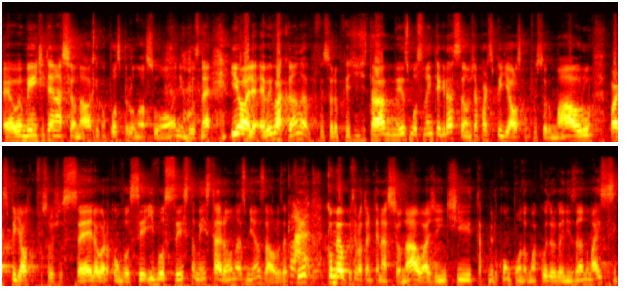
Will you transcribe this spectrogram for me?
é o ambiente internacional aqui composto pelo nosso ônibus, né? E olha, é bem bacana, professora, porque a gente está mesmo mostrando a integração. Já participei de aulas com o professor Mauro, participei de aulas com o professor Juscelio, agora com você, e vocês também estarão nas minhas aulas. É Claro. porque, como é o Conservatório Internacional, a gente está primeiro compondo alguma coisa, organizando, mas assim,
